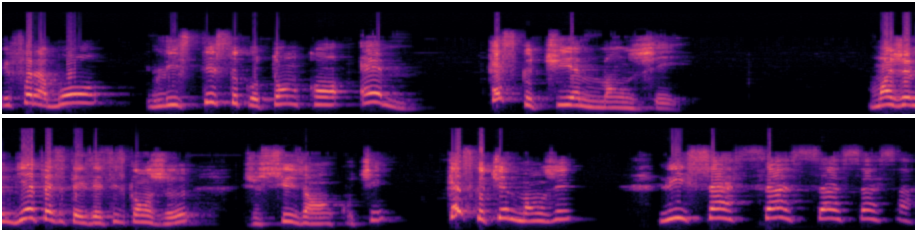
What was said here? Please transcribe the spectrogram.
il faut d'abord lister ce que ton corps aime. Qu'est-ce que tu aimes manger? Moi, j'aime bien faire cet exercice quand je, je suis en coaching. Qu'est-ce que tu aimes manger? Oui, ça, ça, ça, ça, ça.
